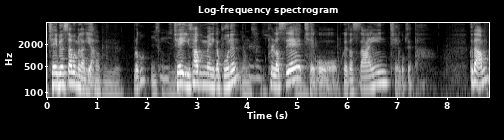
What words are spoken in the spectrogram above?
제 몇 사분면 각이야? 4분면 뭐라고? 2 4분면 제 2사분면이니까 부호는 양수 플러스의 제곱. 그래서 사인 제곱 세타. 그 다음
